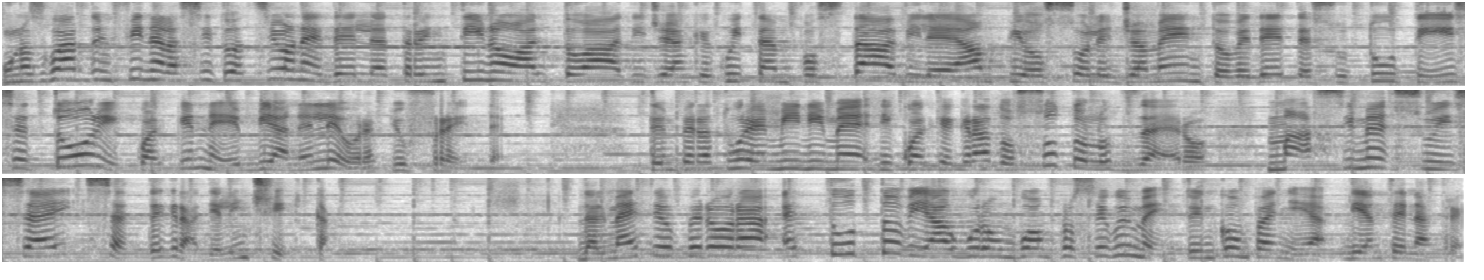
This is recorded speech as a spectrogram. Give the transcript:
Uno sguardo infine alla situazione del Trentino Alto Adige, anche qui tempo stabile, ampio soleggiamento, vedete su tutti i settori, qualche nebbia nelle ore più fredde. Temperature minime di qualche grado sotto lo zero, massime sui 6-7 gradi all'incirca. Dal meteo per ora è tutto, vi auguro un buon proseguimento in compagnia di Antena 3.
